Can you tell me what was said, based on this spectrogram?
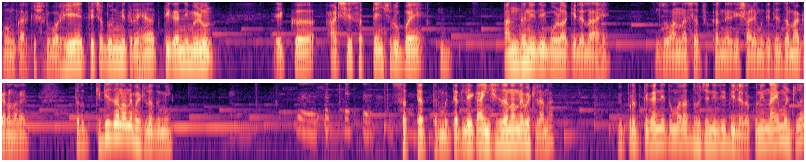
पवार किशोर पवार. हे त्याच्या दोन मित्र ह्या तिघांनी मिळून एक आठशे सत्याऐंशी रुपये अंधनिधी गोळा केलेला आहे. जो अण्णासाहेब कल्याणी शाळेमध्ये ते जमा करणार आहेत. तर किती जणांना भेटलं तुम्ही? सत्याहत्तर. सत्याहत्तर मग त्यातले एक ऐंशी जणांना भेटला ना? मग प्रत्येकाने तुम्हाला ध्वजनिधी दिलेला. कोणी नाही म्हटलं?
